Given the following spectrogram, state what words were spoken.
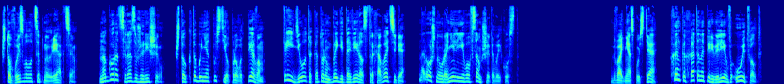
что вызвало цепную реакцию. Но город сразу же решил, что кто бы не отпустил провод первым, три идиота, которым Бэгги доверил страховать себя, нарочно уронили его в самшитовый куст. Два дня спустя Хэнка Хаттона перевели в Уитфилд,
